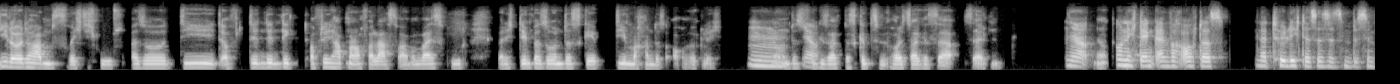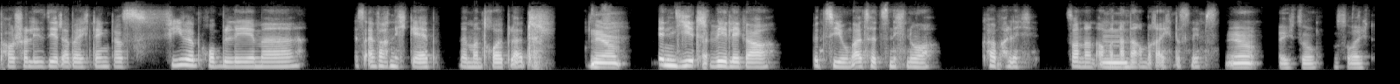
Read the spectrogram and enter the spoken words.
die Leute haben es richtig gut. Also die, auf den, den, auf die hat man auch Verlass, weil man weiß gut, wenn ich den Personen das gebe, die machen das auch wirklich. Ja, Mhm, und das, ja. wie gesagt, das gibt es heutzutage sehr selten. Ja, Ja. und ich denke einfach auch, dass natürlich, das ist jetzt ein bisschen pauschalisiert, aber ich denke, dass viele Probleme es einfach nicht gäbe, wenn man treu bleibt. Ja, In jedwediger Beziehung, also jetzt nicht nur körperlich, sondern auch in Mhm. anderen Bereichen des Lebens. ja, echt so, hast du recht.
